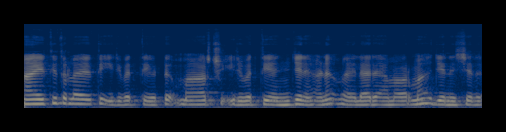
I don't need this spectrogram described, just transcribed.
ആയിരത്തി തൊള്ളായിരത്തി ഇരുപത്തിയെട്ട് മാർച്ച് ഇരുപത്തി അഞ്ചിനാണ് വയല രാമവർമ്മ ജനിച്ചത്.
